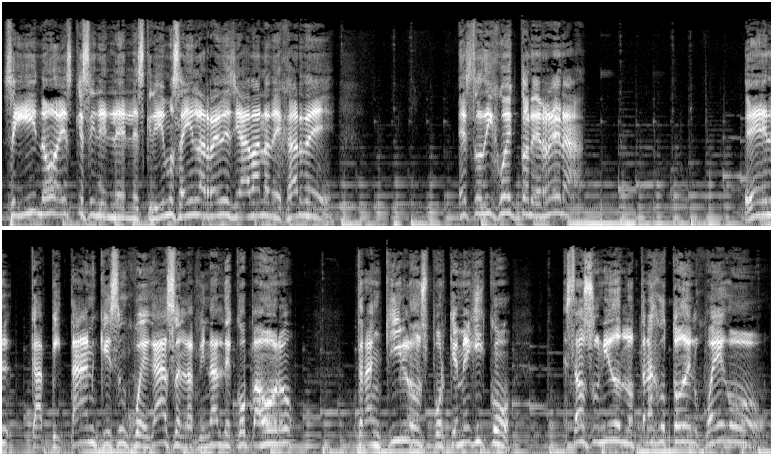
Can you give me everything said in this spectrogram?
Sí, no, es que si le, escribimos ahí en las redes ya van a dejar de... Esto dijo Héctor Herrera. El capitán que hizo un juegazo en la final de Copa Oro. Tranquilos, porque México, Estados Unidos lo trajo todo el juego.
